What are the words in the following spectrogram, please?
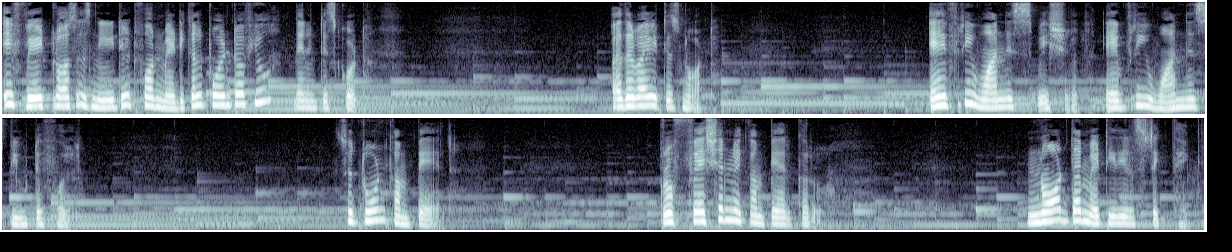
if weight loss is needed for medical point of view then it is good otherwise it is not everyone is special everyone is beautiful so don't compare profession में कंपेयर करो नॉट द मेटीरियलिस्टिक थिंग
